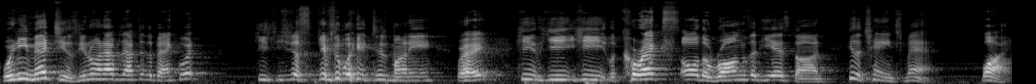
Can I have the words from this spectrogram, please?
When he met Jesus, you know what happens after the banquet? He, he just gives away his money, right? He, he, he corrects all the wrongs that he has done. He's a changed man. Why?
